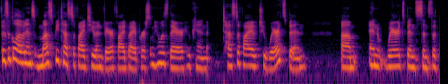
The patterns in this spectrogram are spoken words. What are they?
Physical evidence must be testified to and verified by a person who was there who can testify to where it's been, um, and where it's been since the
